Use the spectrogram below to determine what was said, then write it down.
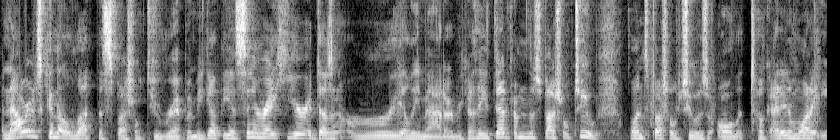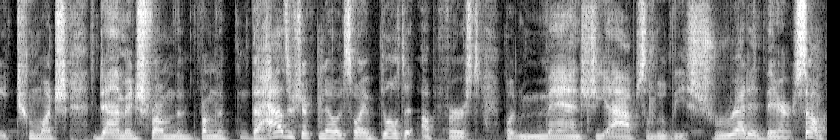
and now we're just gonna let the special 2 rip. And we got the Incinerate here, it doesn't really matter because he's dead from the special 2. One special 2 is all it took. I didn't want to eat too much damage from the from the, the Hazard Shift node, so I built it up first. But man, she absolutely shredded there. So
